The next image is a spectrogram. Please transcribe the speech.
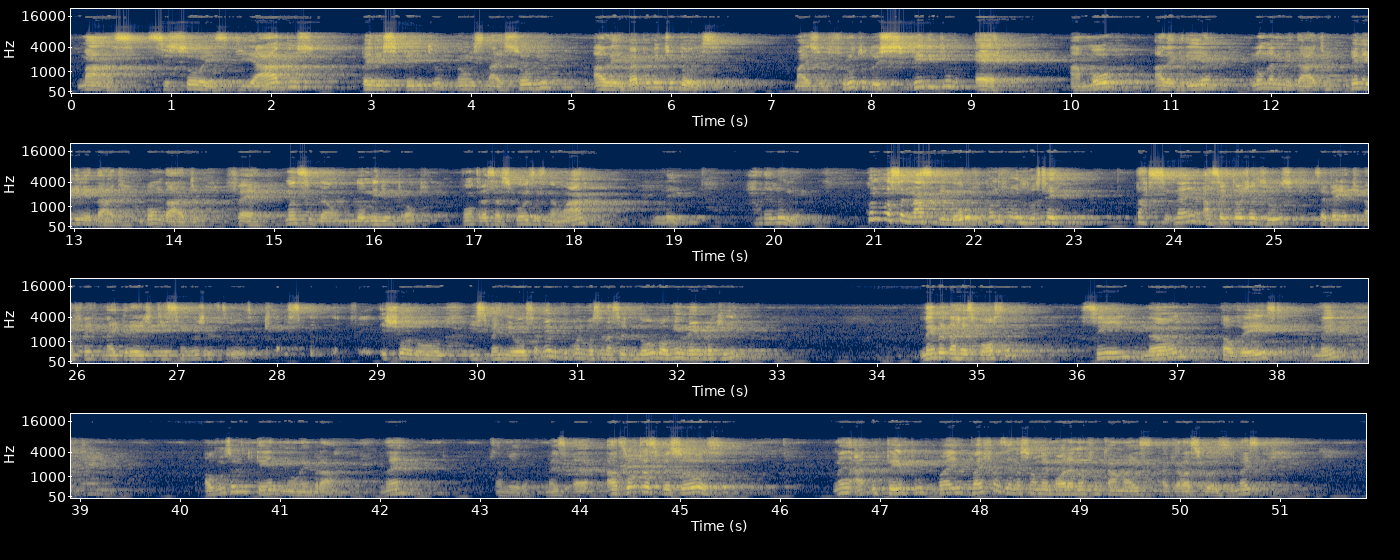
mas se sois guiados pelo espírito, não estáis sob a lei. Vai para o 22. Mas o fruto do espírito é amor, alegria, longanimidade, benignidade, bondade, fé, mansidão, domínio próprio. Contra essas coisas não há lei. Aleluia. Quando você nasce de novo, quando você né, aceitou Jesus, você veio aqui na frente na igreja e disse: Senhor Jesus, eu quero ser e chorou e esperneou. Você lembra de quando você nasceu de novo? Alguém lembra aqui? Lembra da resposta? Sim, não, talvez, amém? Alguns eu entendo não lembrar né, Samira? Mas é, as outras pessoas, né, o tempo vai, vai fazendo a sua memória não ficar mais aquelas coisas. Mas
